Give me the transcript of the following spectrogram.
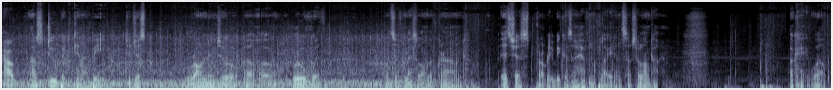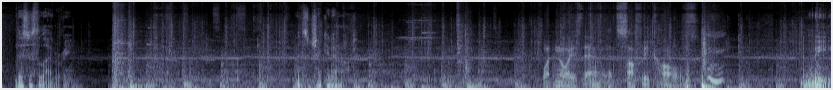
how how stupid can I be to just run into a, a, a room with lots of metal on the ground? It's just probably because I haven't played in such a long time. Okay, well, this is the library. Let's check it out. What noise there that softly calls? Me.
